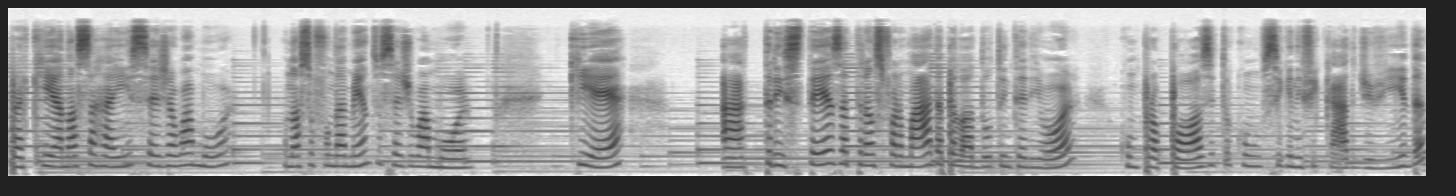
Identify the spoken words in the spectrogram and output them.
Para que a nossa raiz seja o amor, o nosso fundamento seja o amor, que é a tristeza transformada pelo adulto interior com propósito, com significado de vida,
